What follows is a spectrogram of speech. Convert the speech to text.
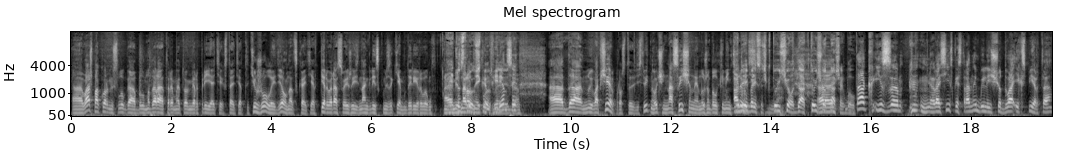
А, ваш покорный слуга был модератором этого мероприятия. Кстати, это тяжелое дело, надо сказать. Я в первый раз в своей жизни на английском языке модерировал а международные конференции. Сложно, да. А, да, ну и вообще просто действительно очень насыщенные, нужно было комментировать. Андрей Борисович, кто да. еще? Да, кто еще а, от наших был? Так, из э, российской страны были еще два эксперта,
